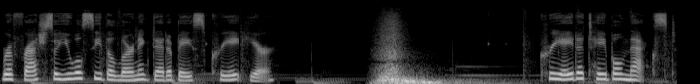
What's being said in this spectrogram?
Refresh so you will see the Learning Database create here. Create a table next.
